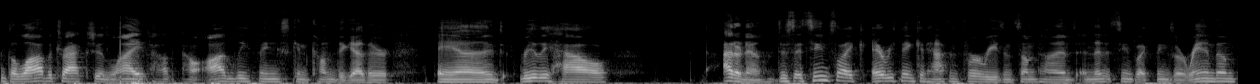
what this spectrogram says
the law of attraction, life, how, how oddly things can come together, and really how, I don't know, just it seems like everything can happen for a reason sometimes, and then it seems like things are random,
